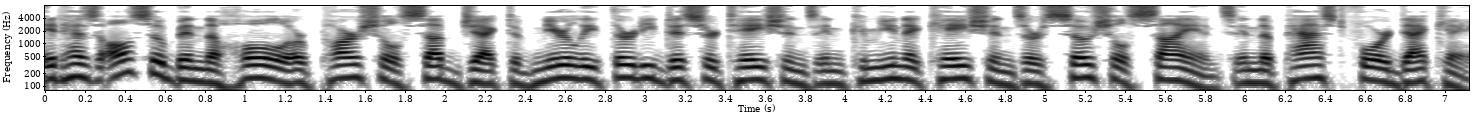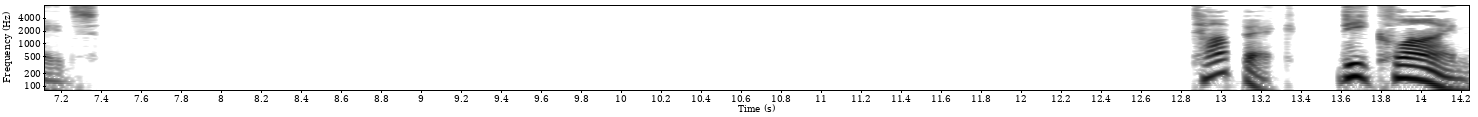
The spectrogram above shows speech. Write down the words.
It has also been the whole or partial subject of nearly 30 dissertations in communications or social science in the past four decades. Decline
